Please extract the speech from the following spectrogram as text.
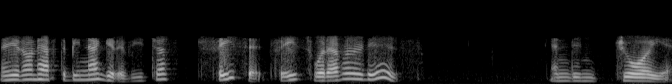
And you don't have to be negative. You just face it. Face whatever it is. And enjoy it.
